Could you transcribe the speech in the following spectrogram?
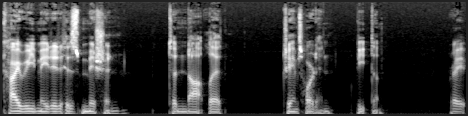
Kyrie made it his mission to not let James Harden beat them right?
